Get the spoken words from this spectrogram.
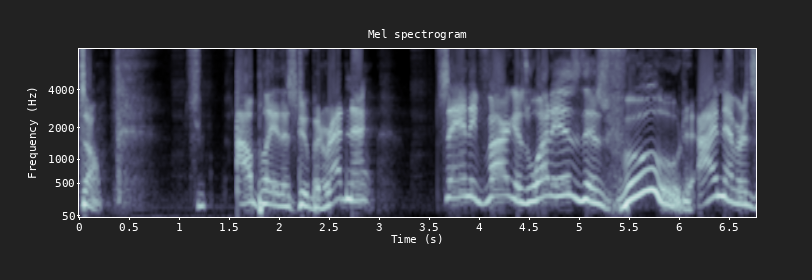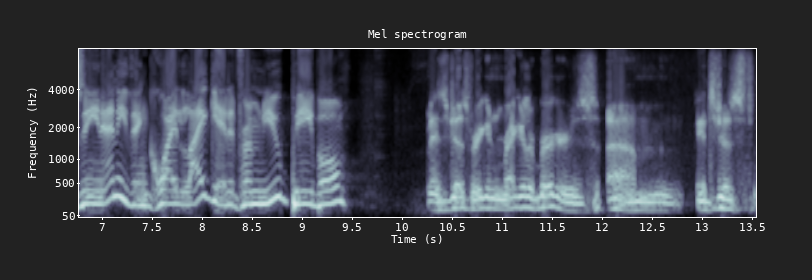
So, I'll play the stupid redneck. Sandy Fargus, what is this food? I never seen anything quite like it from you people. It's just freaking regular burgers. Um, it's just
